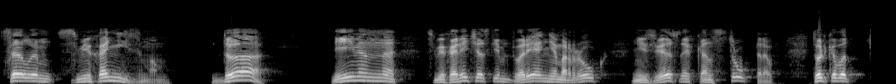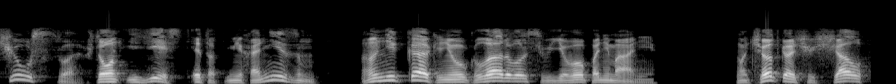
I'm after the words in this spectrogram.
целым с механизмом. Да, именно с механическим творением рук неизвестных конструкторов. Только вот чувство, что он и есть этот механизм, он никак не укладывалось в его понимание. Он четко ощущал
